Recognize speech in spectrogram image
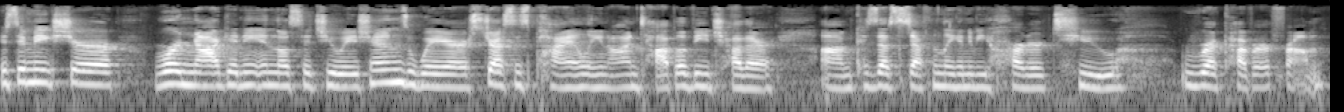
is to make sure we're not getting in those situations where stress is piling on top of each other because um, that's definitely going to be harder to recover from.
